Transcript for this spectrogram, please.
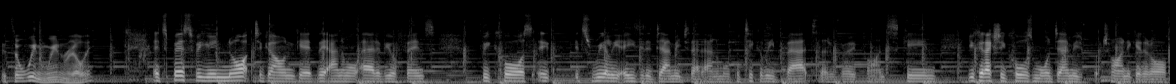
it's a win-win really. It's best for you not to go and get the animal out of your fence because it, it's really easy to damage that animal, particularly bats that have very fine skin. You could actually cause more damage by trying to get it off.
